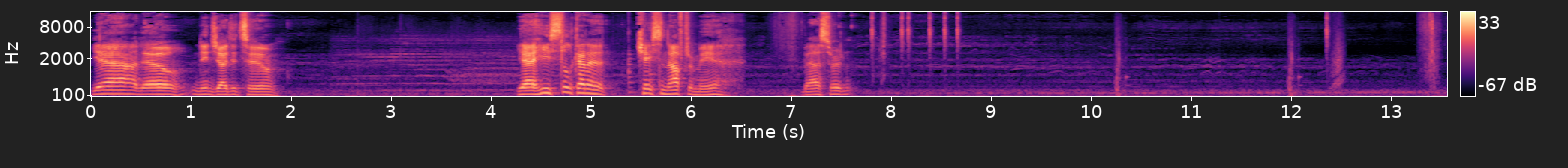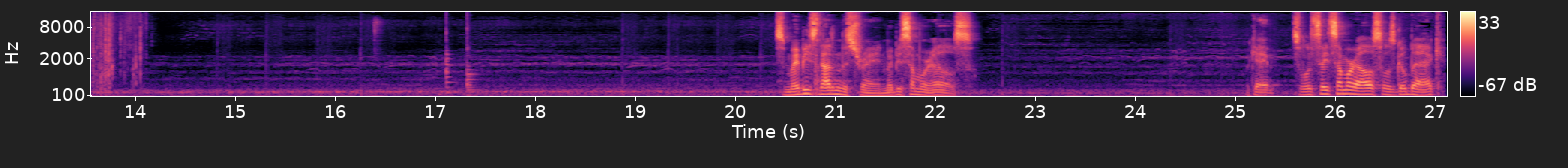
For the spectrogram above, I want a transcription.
Yeah, I know. Ninja I did too. Yeah, he's still kind of chasing after me. Bastard. So maybe it's not in this train, maybe somewhere else. Okay, so let's say somewhere else, let's go back.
